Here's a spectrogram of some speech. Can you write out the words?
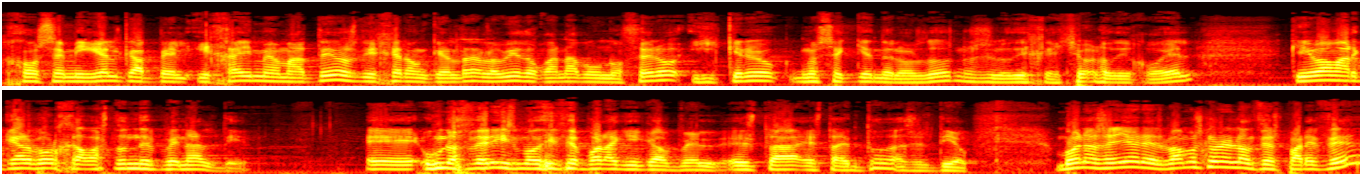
José Miguel Capel y Jaime Mateos dijeron que el Real Oviedo ganaba 1-0 y creo, no sé quién de los dos, no sé si lo dije yo, lo dijo él, que iba a marcar Borja bastón de penalti. Eh, un ocerismo, dice por aquí Capel. Está, está en todas el tío. Bueno, señores, vamos con el 11, ¿os parece?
